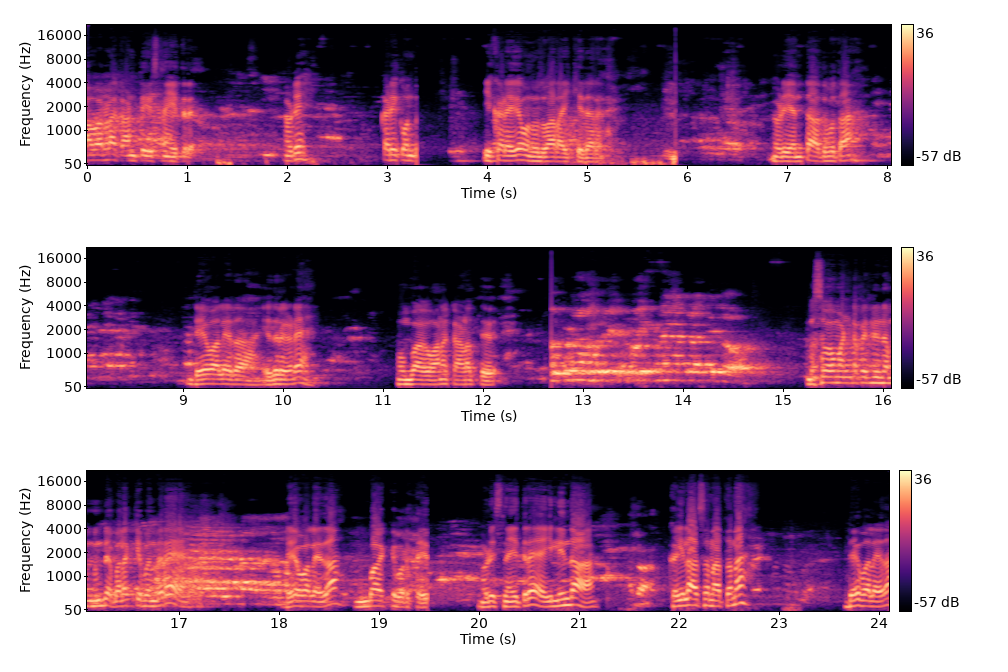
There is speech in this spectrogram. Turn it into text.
ಆವರಣ ಕಾಣ್ತೀವಿ ಸ್ನೇಹಿತರೆ. ನೋಡಿ ಕಡೆಗೆ ಈ ಕಡೆಗೆ ಒಂದು ದ್ವಾರ ಹಾಕಿದ್ದಾರೆ. ನೋಡಿ, ಎಂತ ಅದ್ಭುತ. ದೇವಾಲಯದ ಎದುರುಗಡೆ ಮುಂಭಾಗವನ್ನು ಕಾಣುತ್ತೇವೆ. ಬಸವ ಮಂಟಪದಿಂದ ಮುಂದೆ ಬಲಕ್ಕೆ ಬಂದರೆ ದೇವಾಲಯದ ಮುಂಭಾಗಕ್ಕೆ ಬರುತ್ತೆ ನೋಡಿ ಸ್ನೇಹಿತರೆ, ಇಲ್ಲಿಂದ ಕೈಲಾಸನಾಥನ ದೇವಾಲಯದ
